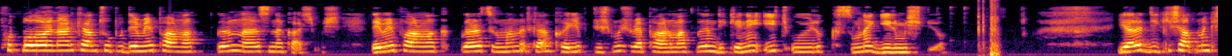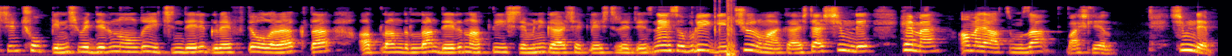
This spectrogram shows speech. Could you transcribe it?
Futbol oynarken topu demir parmaklarının arasına kaçmış. Demir parmaklıklara tırmanırken kayıp düşmüş ve parmaklığın dikeni iç uyluk kısmına girmiş diyor. Yara dikiş atmak için çok geniş ve derin olduğu için deri grefti olarak da adlandırılan deri nakli işlemini gerçekleştireceğiz. Neyse burayı geçiyorum arkadaşlar. Şimdi hemen ameliyatımıza başlayalım. Şimdi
